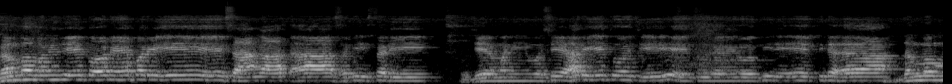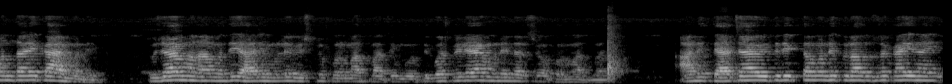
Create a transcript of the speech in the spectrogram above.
गंभ म्हणजे कोणे परी सांगाता सविस्तरी तुझे मनी वसे हरे तोचे तुझे निरोगी रे तिला. दंभ म्हणताय काय म्हणे? तुझ्या मनामध्ये हरी मुले विष्णू परमात्माची मूर्ती बसलेली आहे म्हणजे नरसिंह परमात्मा आणि त्याच्या व्यतिरिक्त म्हणजे तुला दुसरं काही नाही.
